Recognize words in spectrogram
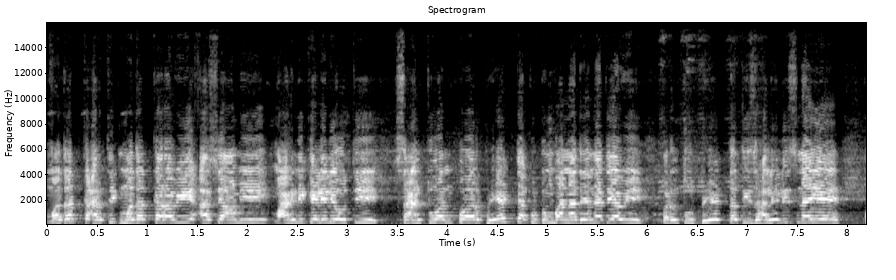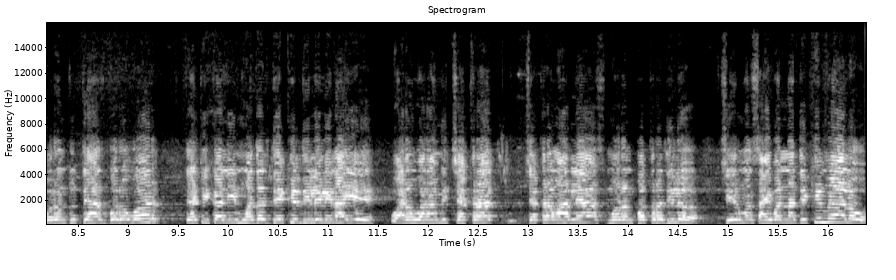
मदत आर्थिक मदत करावी अशी आम्ही मागणी केलेली होती. सांत्वनपर भेट त्या कुटुंबांना देण्यात यावी. परंतु भेट तर ती झालेलीच नाहीये. परंतु त्याचबरोबर त्या ठिकाणी मदत देखील दिलेली नाहीये. वारंवार आम्ही चक्रा चक्र मारल्या स्मरणपत्र दिलं चेअरमन साहेबांना देखील मिळालो.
